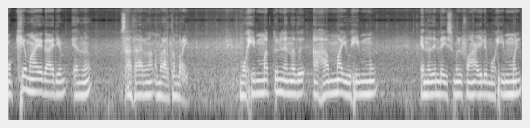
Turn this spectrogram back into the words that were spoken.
മുഖ്യമായ കാര്യം എന്ന് സാധാരണ നമ്മൾ അർത്ഥം പറയും. മുഹിമ്മത്തുൻ എന്നത് അഹമ്മ യുഹിമ്മു എന്നതിന്റെ ഇസ്മുൽ ഫായിൽ മുഹിമ്മുൻ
